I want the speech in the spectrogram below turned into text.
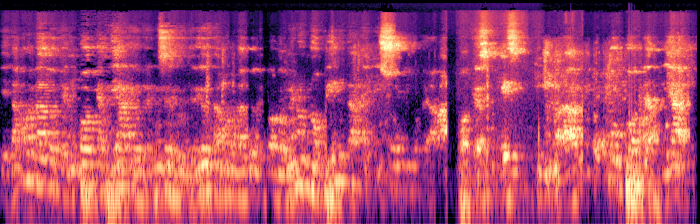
Y estamos hablando de un podcast diario, tres meses de contenido, estamos hablando de por lo menos 90 episodios grabados. Podcast es imparable. Un podcast diario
